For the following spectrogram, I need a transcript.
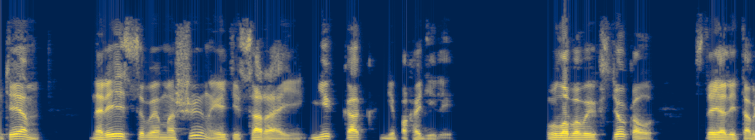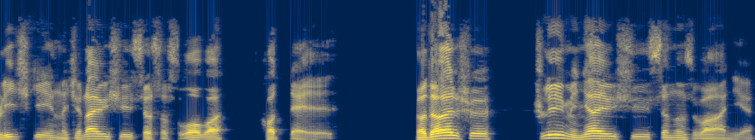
тем, на рейсовые машины эти сараи никак не походили. У лобовых стекол стояли таблички, начинающиеся со слова «хотель». А дальше шли меняющиеся названия.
